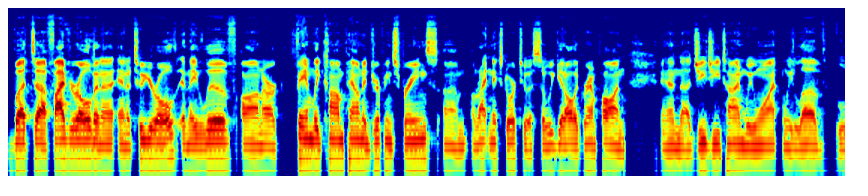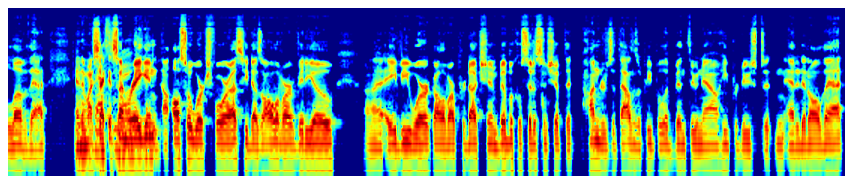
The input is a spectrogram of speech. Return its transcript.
but uh, five year old and a, and a two year old, and they live on our family compound in Dripping Springs, um, right next door to us. So we get all the grandpa and and uh, GG time we want. And we love love that. And oh, then my second son amazing. Reagan uh, also works for us. He does all of our video. Uh, AV work, all of our production, biblical citizenship that hundreds of thousands of people have been through now. He produced it and edited all that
